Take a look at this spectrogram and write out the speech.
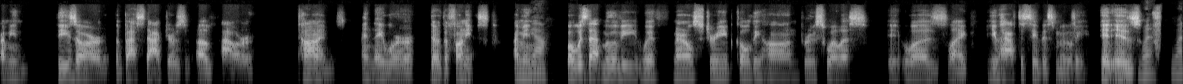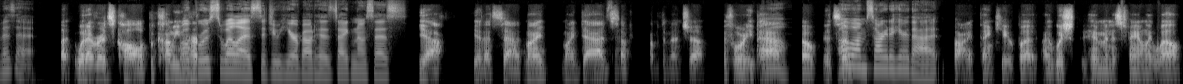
I mean, these are the best actors of our times, and they were they're the funniest. I mean, Yeah. what was that movie with Meryl Streep, Goldie Hawn, Bruce Willis? It was like you have to see this movie. It is What what is it? but whatever it's called, becoming Oh, her. Bruce Willis. Did you hear about his diagnosis? Yeah, yeah, that's sad. My my dad That's sad. suffered from dementia before he passed. Oh. So it's Oh, a, I'm sorry to hear that. all right. Thank you, but I wish him and his family well.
